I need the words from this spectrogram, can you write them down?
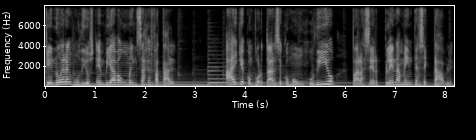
que no eran judíos enviaba un mensaje fatal. Hay que comportarse como un judío para ser plenamente aceptable.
